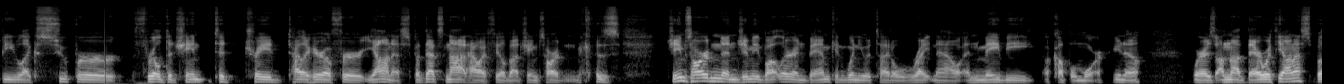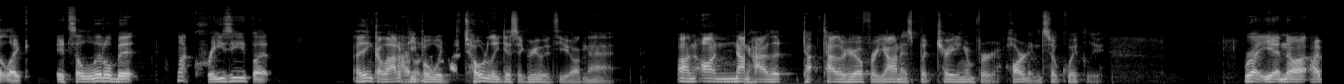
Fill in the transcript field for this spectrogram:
be like super thrilled to change to trade Tyler Herro for Giannis, but that's not how I feel about James Harden because James Harden and Jimmy Butler and Bam can win you a title right now and maybe a couple more, you know. Whereas I'm not there with Giannis, but like it's a little bit not crazy, but I think a lot of people would totally disagree with you on that. On on not Tyler Herro for Giannis, but trading him for Harden so quickly. Right. Yeah. No. I.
